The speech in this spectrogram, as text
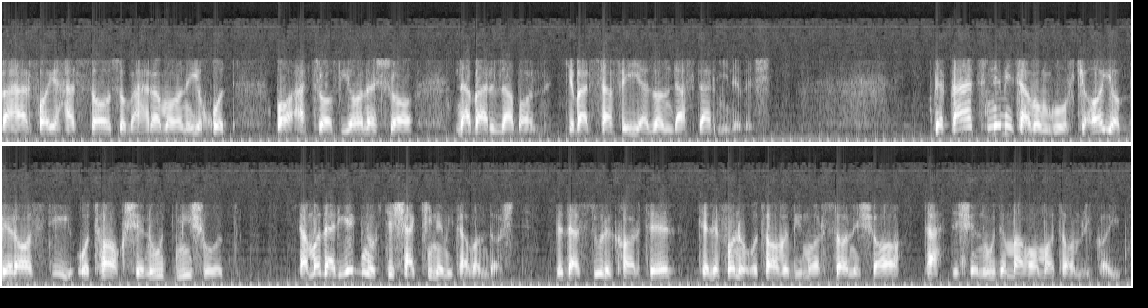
و حرفای حساس و محرمانه خود با اطرافیانش را نه بر زبان که بر صفحه ای از آن دفتر می نوشت به قطع نمی توان گفت که آیا به راستی اتاق شنود می شد اما در یک نکته شکی نمی توان داشت. به دستور کارتر تلفن اتاق بیمارستان شاه تحت شنود مقامات آمریکایی بود.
